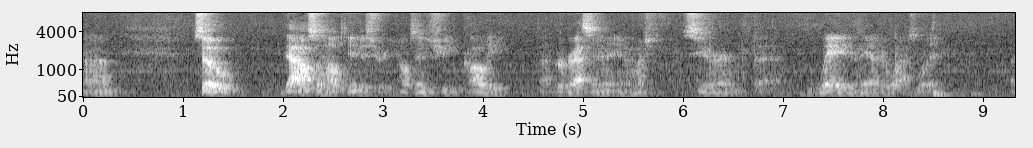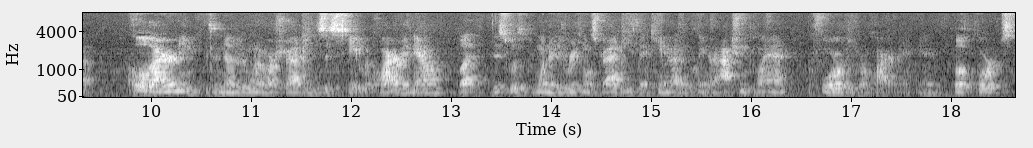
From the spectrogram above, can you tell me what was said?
Um, so that also helps industry, helps industry probably uh, progress in a, in a, much sooner uh, way than they otherwise would. Uh, cold ironing is another one of our strategies. This is a state requirement now, but this was one of the original strategies that came out of the Clean Air Action Plan before it was a requirement. And both ports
